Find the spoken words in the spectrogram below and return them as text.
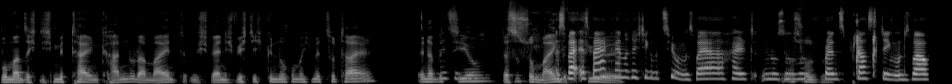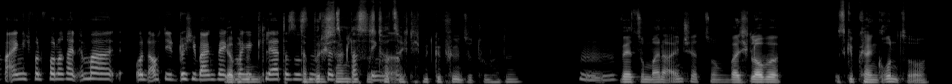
wo man sich nicht mitteilen kann oder meint, ich wäre nicht wichtig genug, um mich mitzuteilen in einer ich Beziehung. Das ist so mein es war, Gefühl. es war ja keine richtige Beziehung. Es war ja halt nur so, Ach so so. Friends Plus Ding. Und es war auch eigentlich von vornherein immer und auch die, durch die Bank weg Ja, immer dann- geklärt, dass es Dann ein würde ich Friends sagen, Plus dass es Ding war. tatsächlich mit Gefühlen zu tun hatte. Hm. Wäre jetzt so meine Einschätzung, weil ich glaube, es gibt keinen Grund so.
